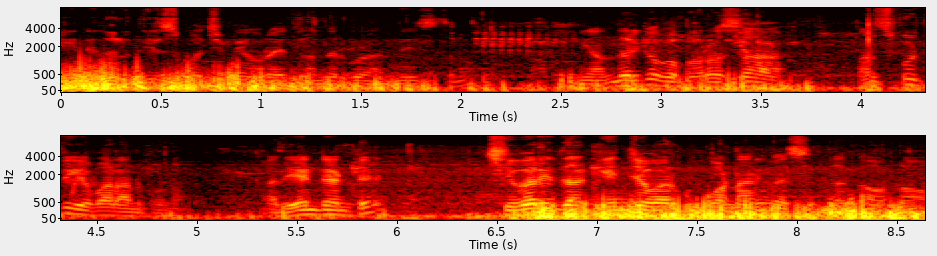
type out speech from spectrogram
ఈ నిధులు తీసుకొచ్చి మేము రైతులందరూ కూడా అందిస్తున్నాం. మీ అందరికీ ఒక భరోసా మనస్ఫూర్తిగా ఇవ్వాలనుకున్నాం. అదేంటంటే చివరి దా గింజ వరకు కొనడానికి మేము సిద్ధంగా ఉన్నాం.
